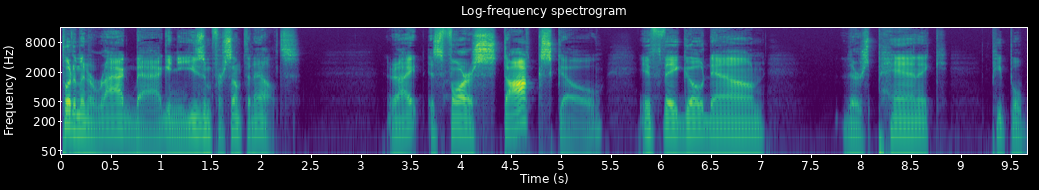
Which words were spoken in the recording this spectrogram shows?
put them in a rag bag and you use them for something else. Right? As far as stocks go, if they go down, there's panic. People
